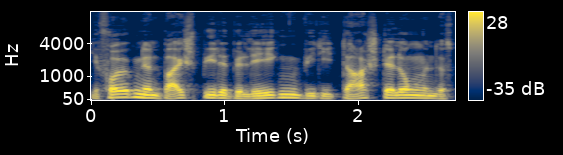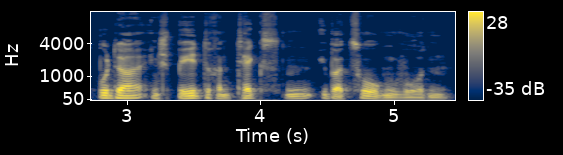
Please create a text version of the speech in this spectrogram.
Die folgenden Beispiele belegen, wie die Darstellungen des Buddha in späteren Texten überzogen wurden.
